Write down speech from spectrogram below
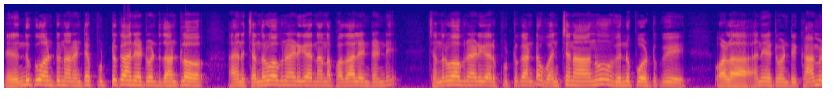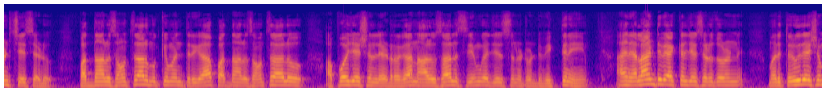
నేను ఎందుకు అంటున్నానంటే పుట్టుక అనేటువంటి దాంట్లో ఆయన చంద్రబాబు నాయుడు గారిని అన్న పదాలు ఏంటండి చంద్రబాబు నాయుడు గారి పుట్టుక అంట వంచనాను వెన్నుపోటుకి వాళ్ళ అనేటువంటి కామెంట్స్ చేశాడు. పద్నాలుగు సంవత్సరాలు ముఖ్యమంత్రిగా పద్నాలుగు సంవత్సరాలు అపోజిషన్ లీడర్గా నాలుగు సార్లు సీఎంగా చేస్తున్నటువంటి వ్యక్తిని ఆయన ఎలాంటి వ్యాఖ్యలు చేశాడు చూడండి. మరి తెలుగుదేశం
